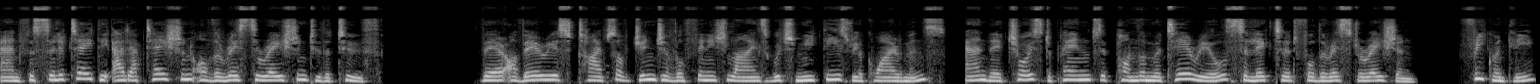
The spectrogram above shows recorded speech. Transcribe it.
and facilitate the adaptation of the restoration to the tooth. There are various types of gingival finish lines which meet these requirements, and their choice depends upon the materials selected for the restoration. Frequently,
